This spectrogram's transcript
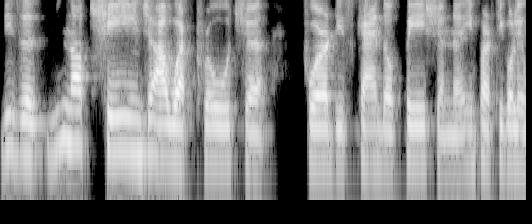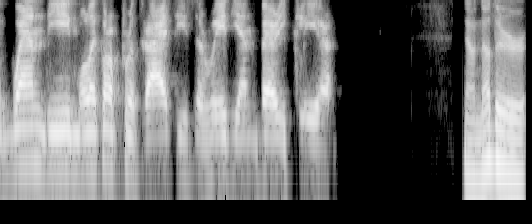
this uh, not change our approach uh, for this kind of patient, uh, in particular when the molecular propriety is already and very clear. Now, another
